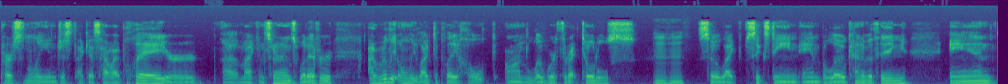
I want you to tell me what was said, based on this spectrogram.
personally, and just I guess how I play or uh, my concerns, whatever, I really only like to play Hulk on lower threat totals. Mm-hmm. So like 16 and below kind of a thing. And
